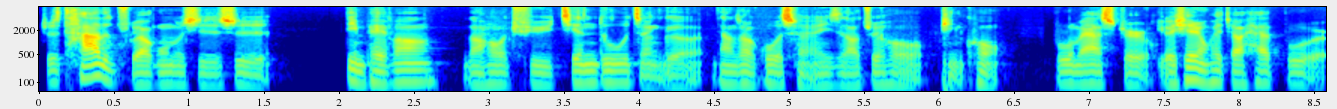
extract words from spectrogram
就是他的主要工作其实是定配方，然后去监督整个酿造过程，一直到最后品控。brew master 有些人会叫 head brewer，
